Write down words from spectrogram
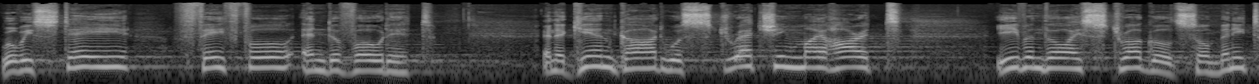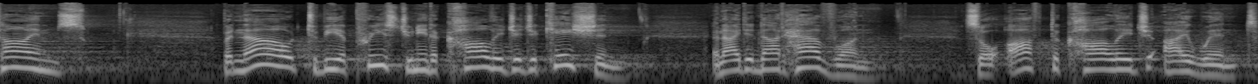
Will we stay faithful and devoted? And again, God was stretching my heart, even though I struggled so many times. But now, to be a priest, you need a college education, and I did not have one. So off to college I went,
